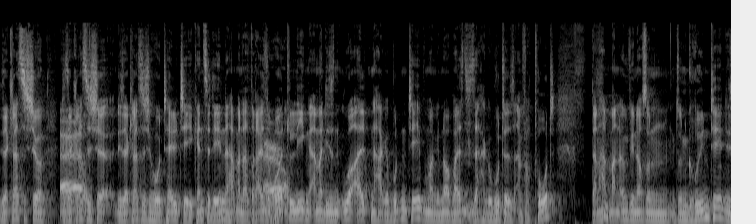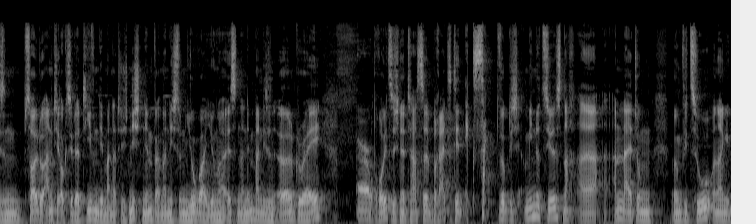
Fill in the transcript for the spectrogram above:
dieser klassische, dieser Earl. klassische, dieser klassische Hoteltee. Kennst du den? Da hat man da drei so Earl. Beutel liegen. Einmal diesen uralten Hagebuttentee, wo man genau weiß, diese Hagebutte ist einfach tot. Dann hat man irgendwie noch so einen, so einen Grüntee, diesen Pseudo-Antioxidativen, den man natürlich nicht nimmt, weil man nicht so ein Yoga-Jünger ist. Und dann nimmt man diesen Earl Grey, Earl. brüht sich eine Tasse, bereitet den exakt wirklich minutiös nach äh, Anleitung irgendwie zu und dann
